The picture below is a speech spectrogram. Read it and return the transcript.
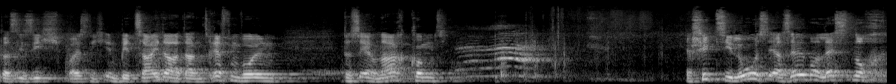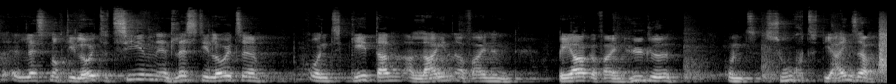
dass sie sich, weiß nicht, in Bethsaida dann treffen wollen, dass er nachkommt. Er schickt sie los, er selber lässt noch, lässt noch die Leute ziehen, entlässt die Leute und geht dann allein auf einen Berg, auf einen Hügel und sucht die Einsamkeit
